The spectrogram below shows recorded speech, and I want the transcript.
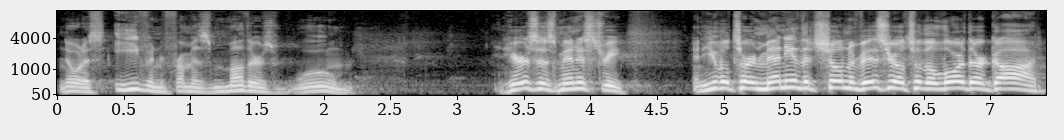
Notice, even from his mother's womb. And here's his ministry. And he will turn many of the children of Israel to the Lord their God.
